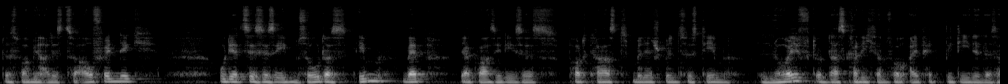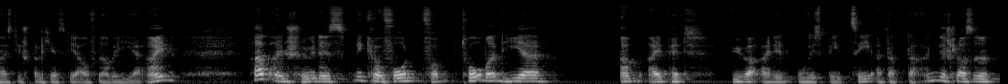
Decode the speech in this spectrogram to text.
das war mir alles zu aufwendig. Und jetzt ist es eben so, dass im Web ja quasi dieses Podcast-Management-System läuft und das kann ich dann vom iPad bedienen. Das heißt, ich spreche jetzt die Aufnahme hier ein, habe ein schönes Mikrofon vom Thomann hier am iPad über einen USB-C-Adapter angeschlossen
